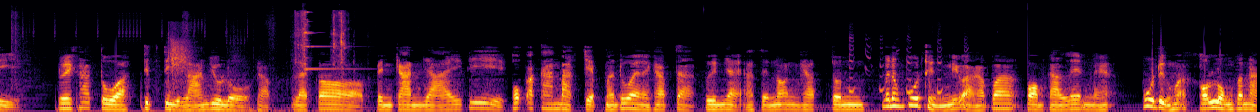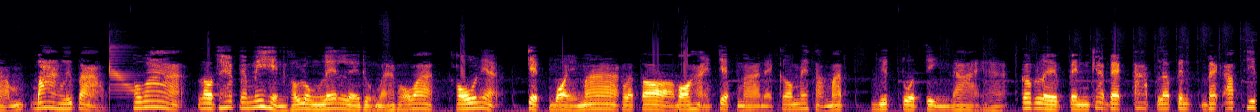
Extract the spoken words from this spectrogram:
2014 ด้วยค่าตัว 14 ล้านยูโรครับ และก็เป็นการย้ายที่พกอาการบาดเจ็บมาด้วยนะครับ จากปืนใหญ่อาร์เซนอลครับ จนไม่ต้องพูดถึงดีกว่าครับว่าฟอร์มการเล่นนะฮะพูดถึงว่าเขาลงสนามบ้างหรือเปล่า เพราะว่าเราแทบจะไม่เห็นเขาลงเล่นเลยถูกไหมเพราะว่าเขาเนี่ยเจ็บบ่อยมาก แล้วก็พอหายเจ็บมาเนี่ยก็ไม่สามารถยึดตัวจริงได้นะฮะก็เลยเป็นแค่แบ็กอัพแล้วเป็นแบ็กอัพที่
